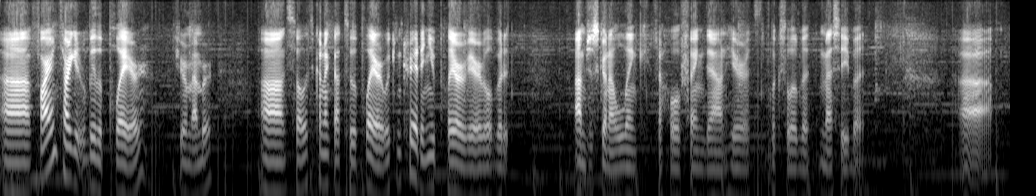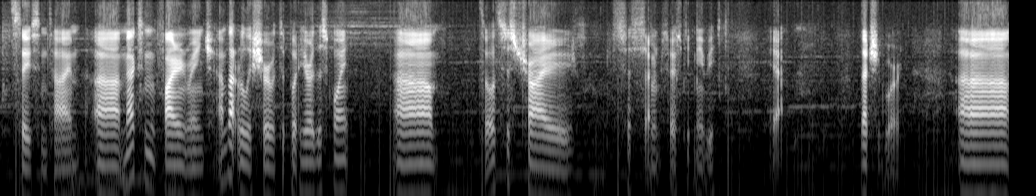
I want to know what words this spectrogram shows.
Uh, firing target will be the player, if you remember. Uh, so let's connect that to the player. We can create a new player variable, but it, I'm just going to link the whole thing down here. It looks a little bit messy, but uh, save some time. Uh, maximum firing range. I'm not really sure what to put here at this point. Um, so let's just try just 750 maybe. Yeah, that should work. Uh,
